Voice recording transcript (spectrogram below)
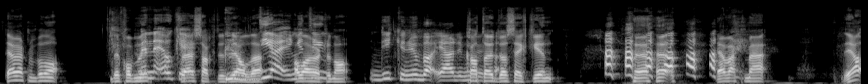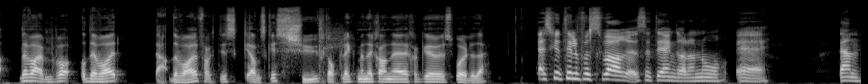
Det har jeg vært med på nå. Det kommer, Men, okay. så jeg har sagt det til alle. de har Alle har hørt det nå. De kunne jo bare ja, de Katta ut av sekken. jeg har vært med Ja, det var jeg med på, og det var, ja, det var faktisk ganske sjukt opplegg, men det kan, jeg kan ikke spoile det. Jeg skulle til å forsvare 71 grader nord, eh, den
